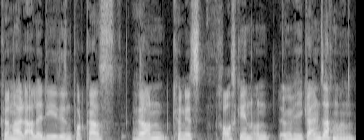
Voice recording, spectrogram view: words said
können halt alle, die diesen Podcast hören, können jetzt rausgehen und irgendwelche geilen Sachen machen.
